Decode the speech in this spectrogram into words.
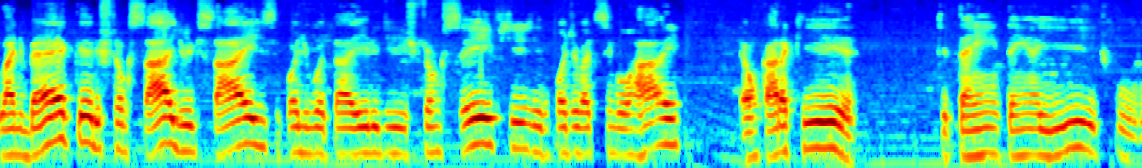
linebacker, strong side, weak side, você pode botar ele de strong safety, ele pode jogar de single high. É um cara que que tem tem aí, tipo,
